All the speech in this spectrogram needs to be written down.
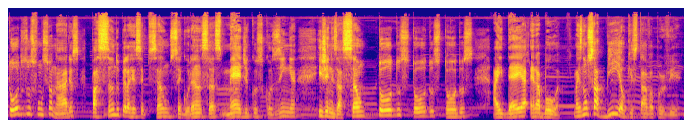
todos os funcionários, passando pela recepção, seguranças, médicos, cozinha, higienização, todos, todos, todos. A ideia era boa, mas não sabia o que estava por vir.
